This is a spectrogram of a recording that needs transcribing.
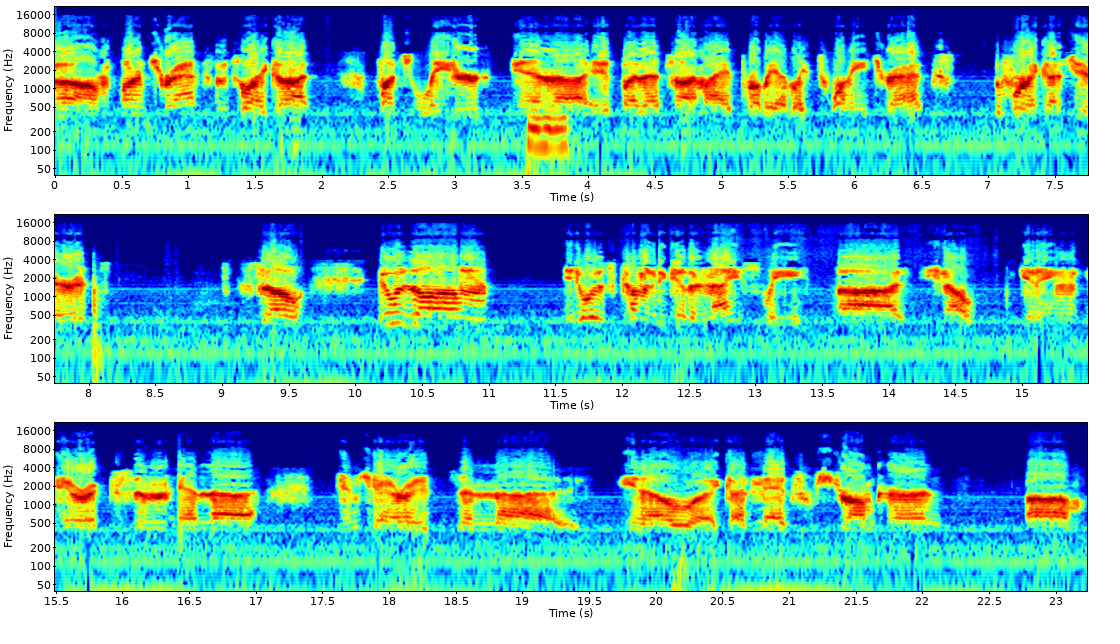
um, aren't tracks until I got much later, and Mhm. uh, it, by that time I probably had like 20 tracks before I got Jared's. So it was um, it was coming together nicely. Uh, you know, getting Eric's and and uh, and Jared's and uh, you know I got Ned from Stromkern, um,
